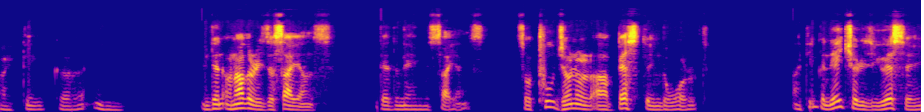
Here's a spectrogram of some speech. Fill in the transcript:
I think. Uh, in, then another is the Science. That name is Science. So two journals are best in the world. I think nature is USA,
